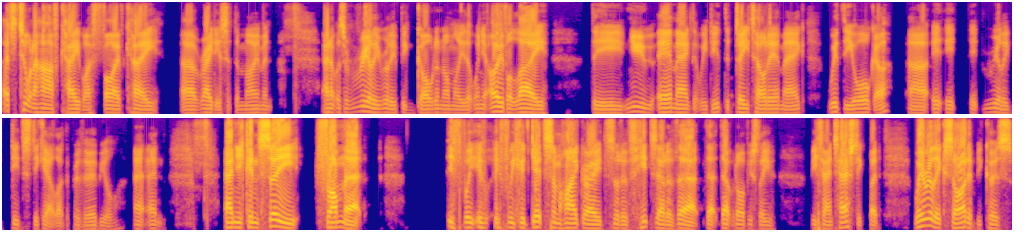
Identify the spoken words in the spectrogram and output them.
that's two and a half k by five k uh, radius at the moment, and it was a really really big gold anomaly that when you overlay the new air mag that we did, the detailed air mag with the auger, uh, it, it, it really did stick out like the proverbial, and and you can see from that if we if, if we could get some high grade sort of hits out of that, that that would obviously be fantastic. But we're really excited because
